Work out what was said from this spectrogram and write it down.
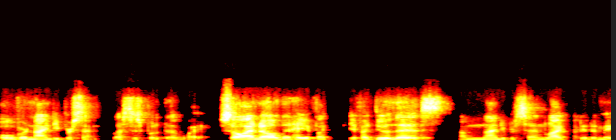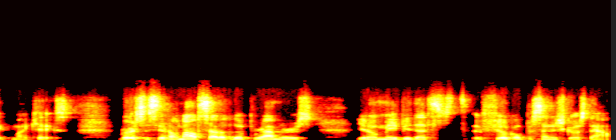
over 90%. Let's just put it that way. So I know that hey, if I if I do this, I'm 90% likely to make my kicks. Versus if I'm outside of the parameters, you know, maybe that's field goal percentage goes down.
